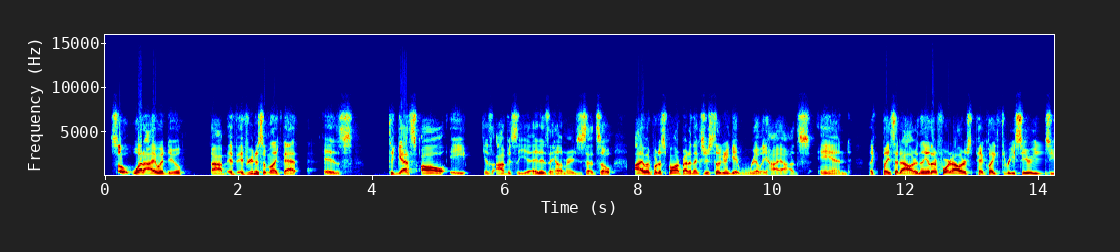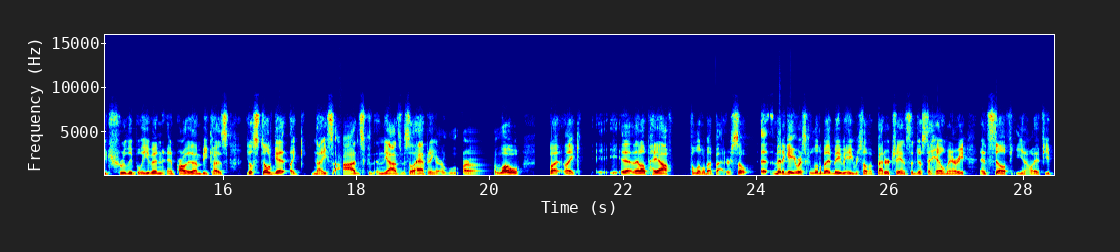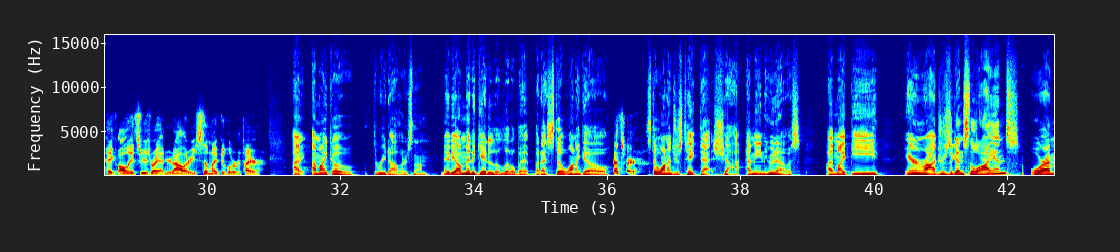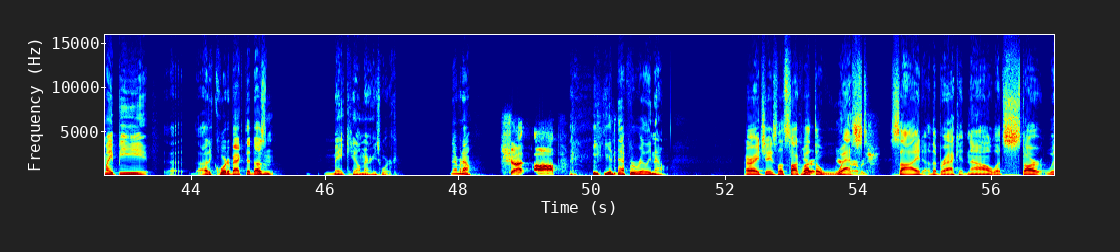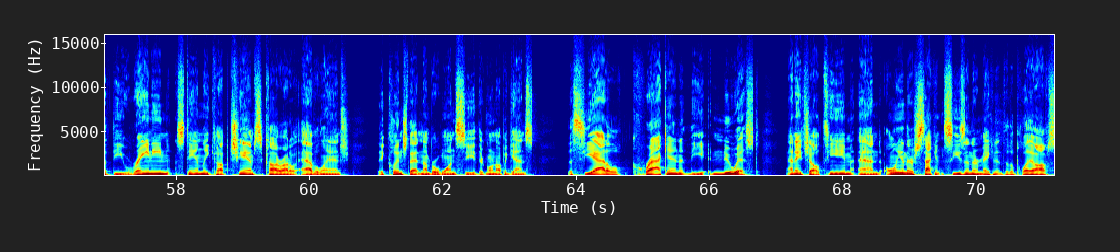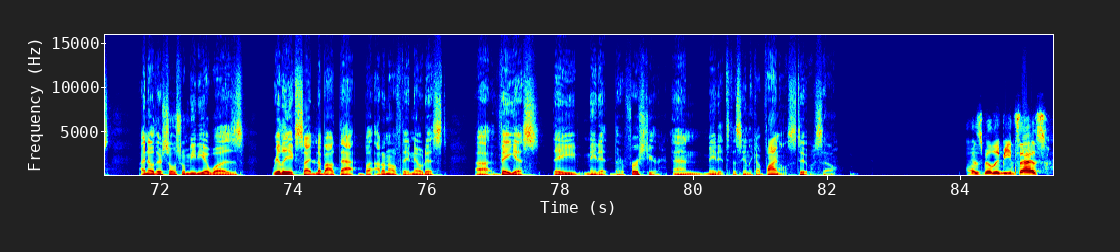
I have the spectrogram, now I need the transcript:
So what I would do, um, if, if you're gonna do something like that, is to guess all eight is obviously yeah, it is a hail mary as you said. So I would put a smaller bet on that because you're still gonna get really high odds, and like place a dollar, and then the other four dollars, pick like three series you truly believe in, and probably them because you'll still get like nice odds, and the odds of it still happening are are low, but like it, that'll pay off a little bit better. So uh, mitigate your risk a little bit, maybe have yourself a better chance than just a hail mary. And still, if you know if you pick all eight series right on your dollar, you still might be able to retire. I I might go three dollars then. Maybe I'll mitigate it a little bit, but I still want to go. That's fair. Still want to just take that shot. I mean, who knows? I might be Aaron Rodgers against the Lions, or I might be uh, a quarterback that doesn't make hail marys work. Never know. Shut up. you never really know. All right, Chase, let's talk about you're, the west garbage. side of the bracket now. Let's start with the reigning Stanley Cup champs, Colorado Avalanche. They clinched that number one seed. They're going up against the Seattle Kraken, the newest NHL team, and only in their second season they're making it to the playoffs. I know their social media was really excited about that, but I don't know if they noticed. Uh, Vegas they made it their first year and made it to the Stanley Cup Finals too. So, as Billy Beane says,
